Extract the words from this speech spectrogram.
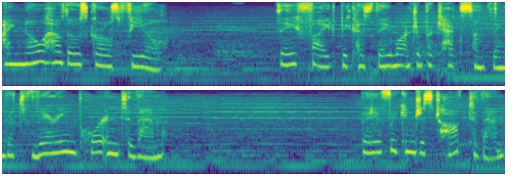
I know how those girls feel. They fight because they want to protect something that's very important to them. But if we can just talk to them,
